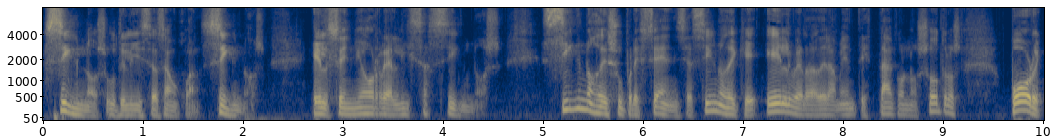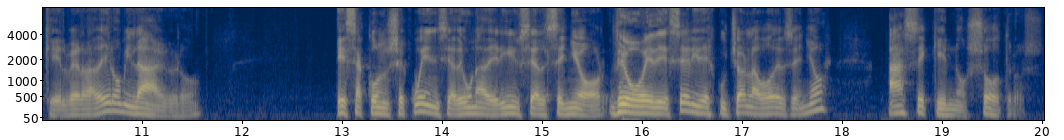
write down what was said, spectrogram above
Signos utiliza San Juan, signos. El Señor realiza signos, signos de su presencia, signos de que Él verdaderamente está con nosotros, porque el verdadero milagro, esa consecuencia de un adherirse al Señor, de obedecer y de escuchar la voz del Señor, hace que nosotros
